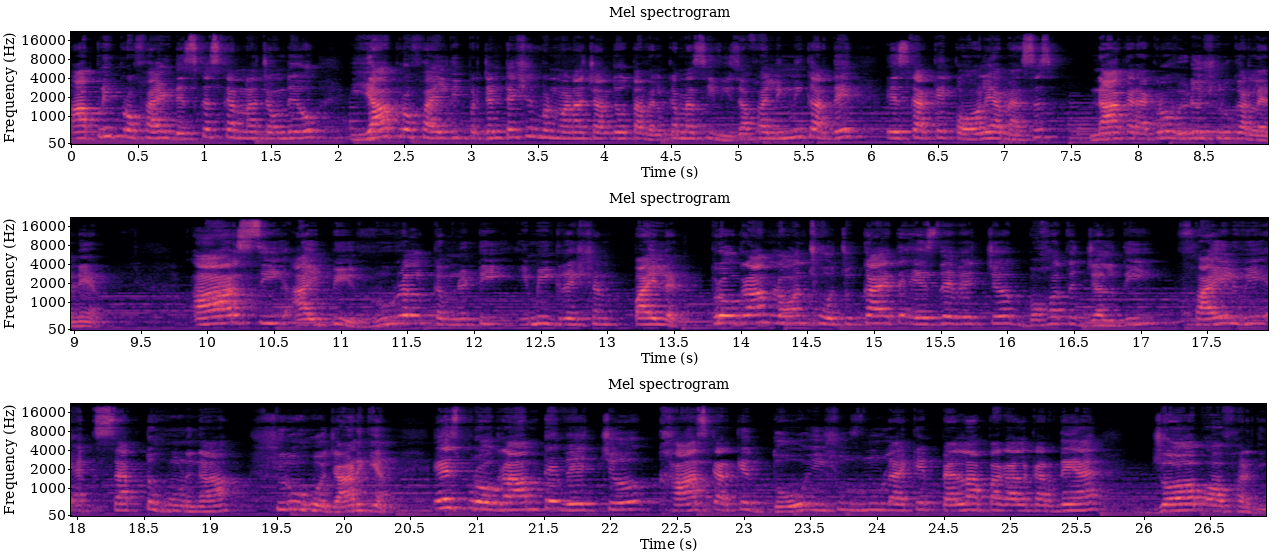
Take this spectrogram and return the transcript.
ਆਪਣੀ ਪ੍ਰੋਫਾਈਲ ਡਿਸਕਸ ਕਰਨਾ ਚਾਹੁੰਦੇ ਹੋ, ਜਾਂ ਪ੍ਰੋਫਾਈਲ ਦੀ ਪ੍ਰੈਜੈਂਟੇਸ਼ਨ ਬਣਵਾਉਣਾ ਚਾਹੁੰਦੇ ਹੋ, ਤਾਂ ਵੈਲਕਮ ਅਸੀਂ ਵੀਜ਼ਾ ਫਾਈਲਿੰਗ ਨਹੀਂ ਕਰਦੇ। ਇਸ ਕਰਕੇ ਕਾਲ ਜਾਂ ਮੈਸੇਜ ਨਾ ਕਰਿਆ ਕਰੋ ਵੀਡੀਓ ਸ਼ੁਰੂ ਕਰ ਲੈਂਦੇ ਹਾਂ। RCIP rural community immigration pilot. Program launch ਹੋ ਚੁੱਕਾ ਹੈ ਤੇ ਇਸ ਦੇ ਵਿੱਚ ਬਹੁਤ ਜਲਦੀ ਫਾਈਲ ਵੀ ਐਕਸੈਪਟ ਹੋਣੀਆਂ ਸ਼ੁਰੂ ਹੋ ਜਾਣਗੀਆਂ। ਇਸ ਪ੍ਰੋਗਰਾਮ ਦੇ ਵਿੱਚ ਖਾਸ ਕਰਕੇ ਦੋ ਇਸ਼ੂਜ਼ ਨੂੰ ਲੈ ਕੇ ਪਹਿਲਾਂ ਆਪਾਂ ਗੱਲ ਕਰਦੇ ਹਾਂ, ਜੌਬ ਆਫਰ ਦੀ।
